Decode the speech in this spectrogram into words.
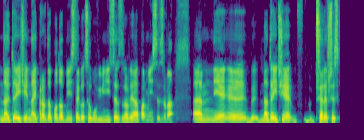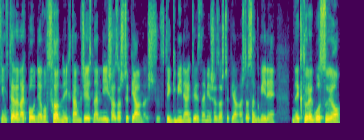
nadejdzie najprawdopodobniej z tego, co mówi minister zdrowia, pan minister zdrowia, e, nadejdzie przede wszystkim w terenach południowo-wschodnich, tam gdzie jest najmniejsza zaszczepialność, w tych gminach, gdzie jest najmniejsza zaszczepialność. To są gminy, które głosują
